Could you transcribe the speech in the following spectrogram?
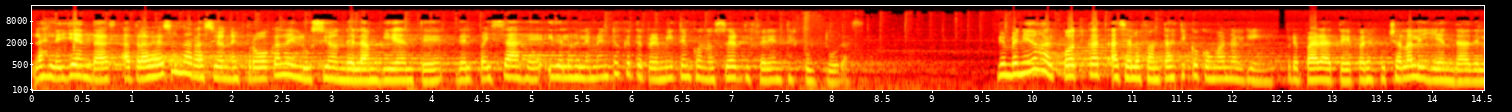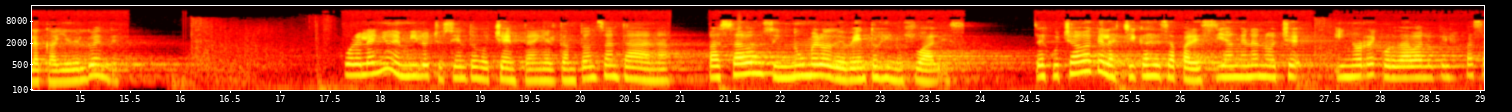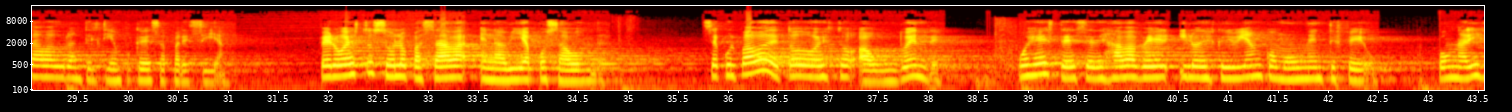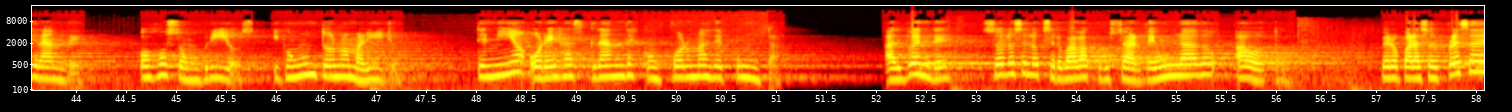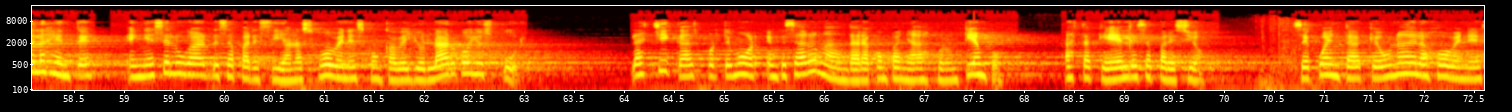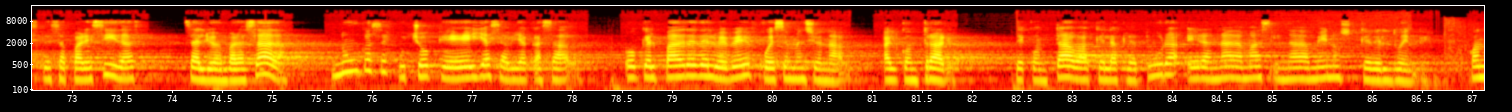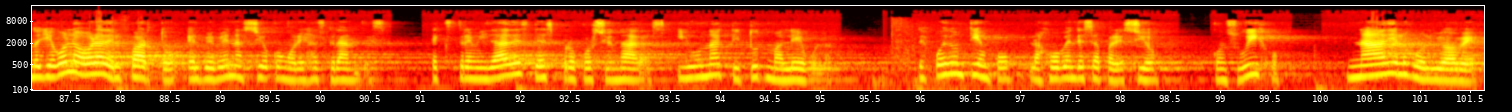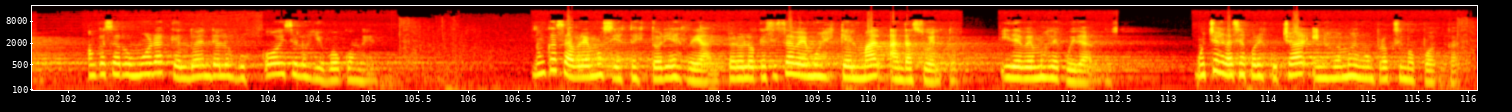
Las leyendas, a través de sus narraciones, provocan la ilusión del ambiente, del paisaje y de los elementos que te permiten conocer diferentes culturas. Bienvenidos al podcast Hacia lo Fantástico con Ana Alguín. Prepárate para escuchar la leyenda de la calle del Duende. Por el año de 1880, en el cantón Santa Ana, pasaba un sinnúmero de eventos inusuales. Se escuchaba que las chicas desaparecían en la noche y no recordaban lo que les pasaba durante el tiempo que desaparecían. Pero esto solo pasaba en la vía Posaonda. Se culpaba de todo esto a un duende, pues éste se dejaba ver y lo describían como un ente feo, con nariz grande, ojos sombríos y con un tono amarillo. Tenía orejas grandes con formas de punta. Al duende solo se lo observaba cruzar de un lado a otro. Pero para sorpresa de la gente, en ese lugar desaparecían las jóvenes con cabello largo y oscuro. Las chicas, por temor, empezaron a andar acompañadas por un tiempo, hasta que él desapareció. Se cuenta que una de las jóvenes desaparecidas salió embarazada. Nunca se escuchó que ella se había casado o que el padre del bebé fuese mencionado. Al contrario, se contaba que la criatura era nada más y nada menos que del duende. Cuando llegó la hora del parto, el bebé nació con orejas grandes, extremidades desproporcionadas y una actitud malévola. Después de un tiempo, la joven desapareció con su hijo. Nadie los volvió a ver, aunque se rumora que el duende los buscó y se los llevó con él. Nunca sabremos si esta historia es real, pero lo que sí sabemos es que el mal anda suelto y debemos de cuidarnos. Muchas gracias por escuchar y nos vemos en un próximo podcast.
